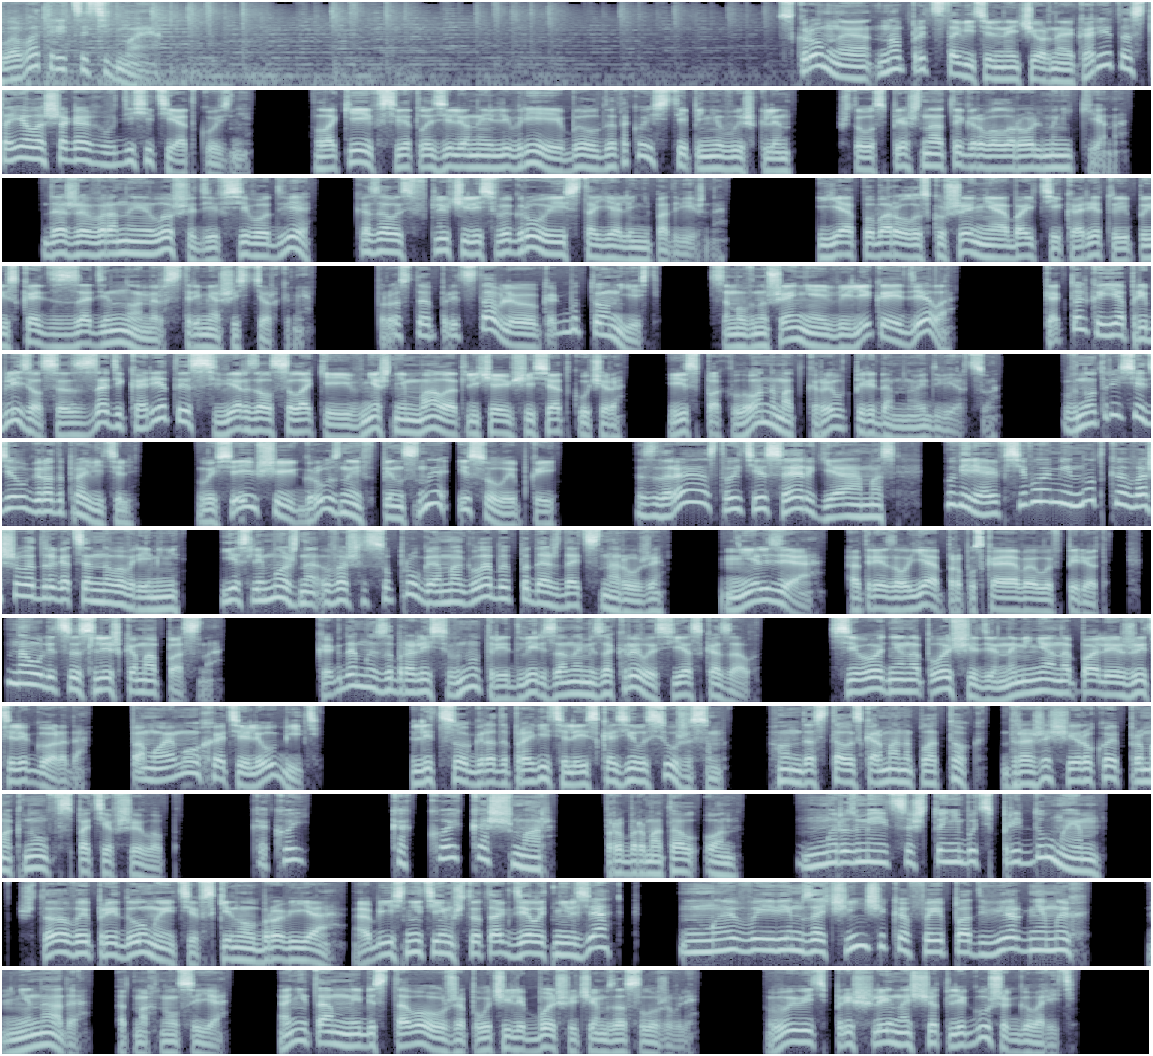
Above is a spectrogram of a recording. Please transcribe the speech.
Глава 37 Скромная, но представительная черная карета стояла в шагах в десяти от кузни. Лакей в светло-зеленой ливреи был до такой степени вышклен, что успешно отыгрывал роль манекена. Даже вороные лошади, всего две, казалось, включились в игру и стояли неподвижно. Я поборол искушение обойти карету и поискать сзади номер с тремя шестерками. Просто представлю, как будто он есть. Самовнушение — великое дело. Как только я приблизился, сзади кареты сверзался лакей, внешне мало отличающийся от кучера, и с поклоном открыл передо мной дверцу. Внутри сидел градоправитель, лысеющий, грузный, в пенсне и с улыбкой. «Здравствуйте, сэр Ямос. Уверяю, всего минутка вашего драгоценного времени. Если можно, ваша супруга могла бы подождать снаружи». «Нельзя», — отрезал я, пропуская Авеллу вперед. «На улице слишком опасно». Когда мы забрались внутрь и дверь за нами закрылась, я сказал. «Сегодня на площади на меня напали жители города. По-моему, хотели убить». Лицо градоправителя исказилось ужасом. Он достал из кармана платок, дрожащей рукой промокнул вспотевший лоб. «Какой... какой кошмар!» — пробормотал он. «Мы, разумеется, что-нибудь придумаем». «Что вы придумаете?» — вскинул брови я. «Объясните им, что так делать нельзя?» «Мы выявим зачинщиков и подвергнем их...» «Не надо», — отмахнулся я. «Они там и без того уже получили больше, чем заслуживали. Вы ведь пришли насчет лягушек говорить?»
